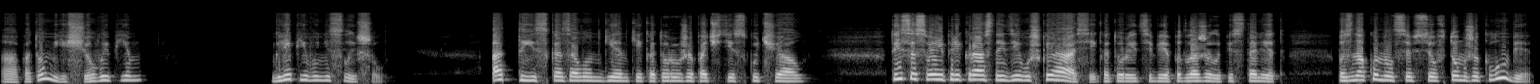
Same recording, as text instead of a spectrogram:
а потом еще выпьем. Глеб его не слышал. А ты, сказал он Генке, который уже почти скучал. Ты со своей прекрасной девушкой Асей, которая тебе подложила пистолет, познакомился все в том же клубе?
